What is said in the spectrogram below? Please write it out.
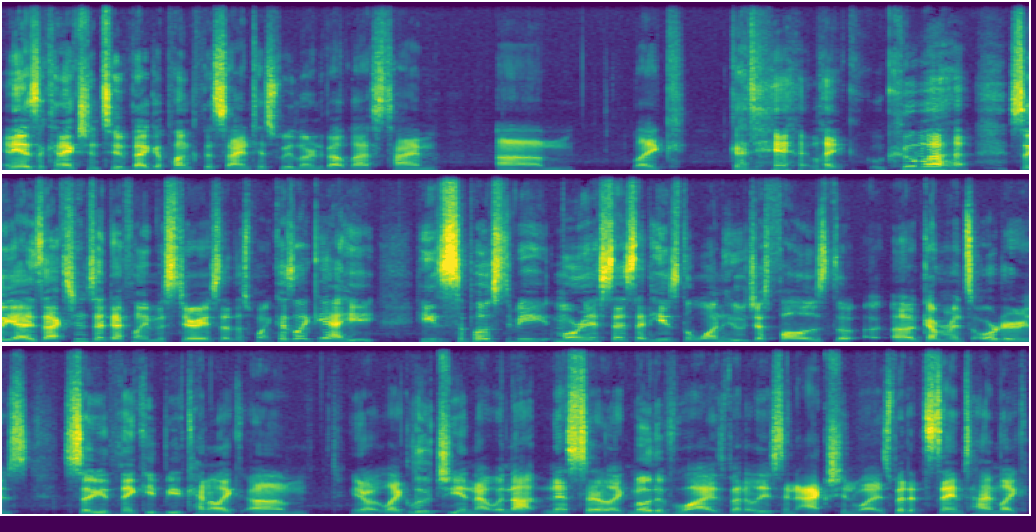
and he has a connection to Vegapunk, the scientist we learned about last time. Um, like goddamn, like Kuma. So yeah, his actions are definitely mysterious at this point. Cause like yeah, he he's supposed to be. Moria says that he's the one who just follows the uh, government's orders. So you'd think he'd be kind of like um you know like Lucci in that way, not necessarily like motive wise, but at least in action wise. But at the same time, like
